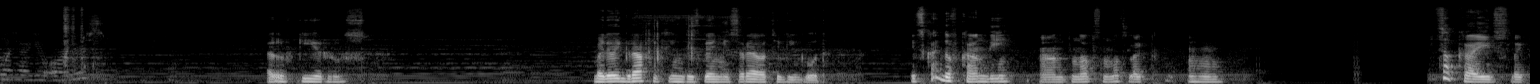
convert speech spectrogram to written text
What are your orders? Elf Gears. By the way, graphics in this game is relatively good. It's kind of candy and not not like. mhm. It's okay. It's like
